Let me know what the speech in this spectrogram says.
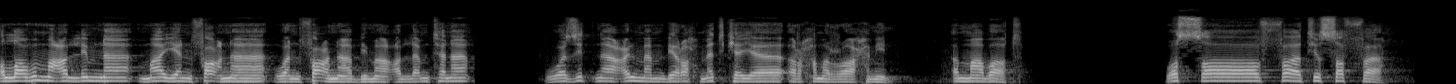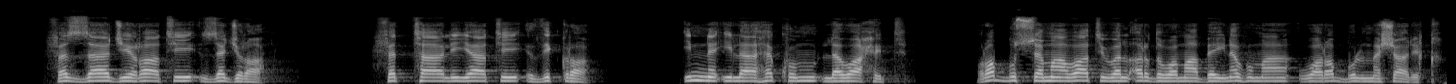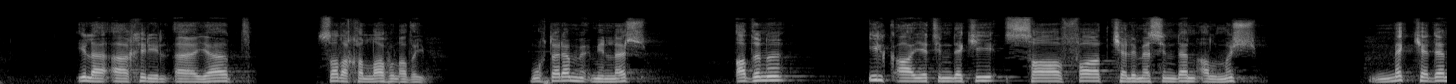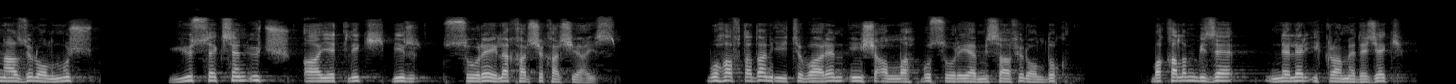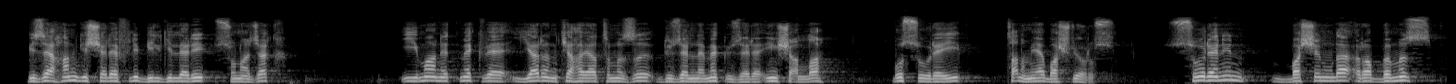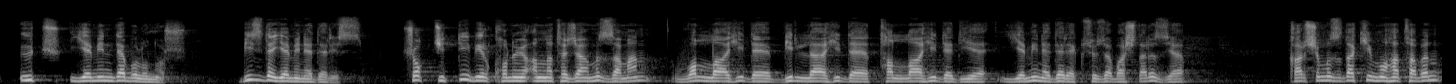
اللهم علمنا ما ينفعنا وانفعنا بما علمتنا وزدنا علما برحمتك يا أرحم الراحمين. أما بعد والصافات صفا فالزاجرات زجرا فالتاليات ذكرا. إن إلهكم لواحد رب السماوات والأرض وما بينهما ورب المشارق. İlâ ahiril ayat. Sadakallahul azim. Muhterem müminler, adını ilk ayetindeki safat kelimesinden almış, Mekke'de nazil olmuş 183 ayetlik bir sure ile karşı karşıyayız. Bu haftadan itibaren inşallah bu sureye misafir olduk. Bakalım bize neler ikram edecek, bize hangi şerefli bilgileri sunacak? İman etmek ve yarınki hayatımızı düzenlemek üzere inşallah bu sureyi tanımaya başlıyoruz. Surenin başında Rabbimiz üç yeminde bulunur. Biz de yemin ederiz. Çok ciddi bir konuyu anlatacağımız zaman vallahi de billahi de tallahi de diye yemin ederek söze başlarız ya karşımızdaki muhatabın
